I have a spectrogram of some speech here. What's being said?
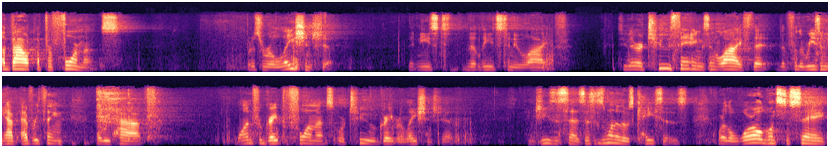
about a performance, but it's a relationship that, needs to, that leads to new life. See, there are two things in life that, that for the reason we have everything that we have one for great performance, or two, great relationship. And Jesus says this is one of those cases where the world wants to say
